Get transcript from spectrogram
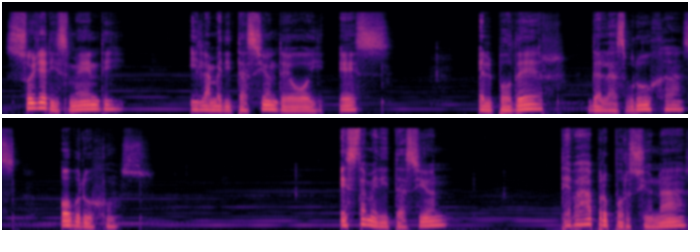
Soy Arismendi y la meditación de hoy es el poder de las brujas o brujos. Esta meditación te va a proporcionar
